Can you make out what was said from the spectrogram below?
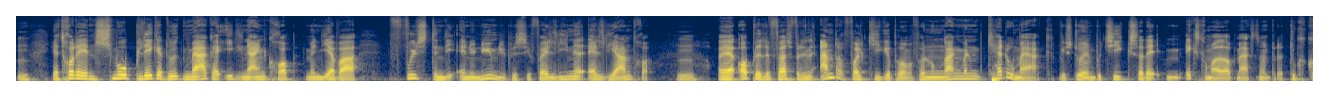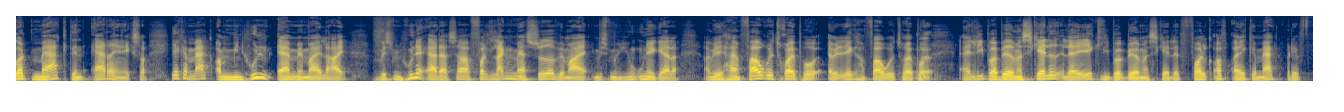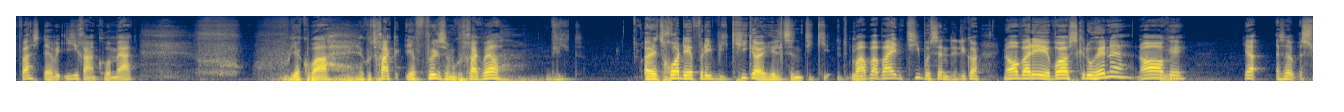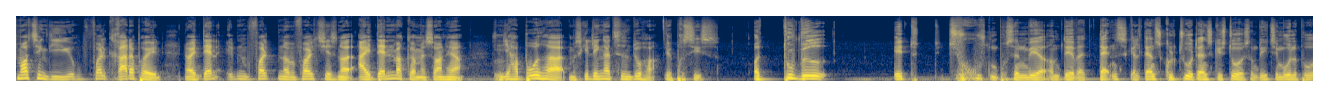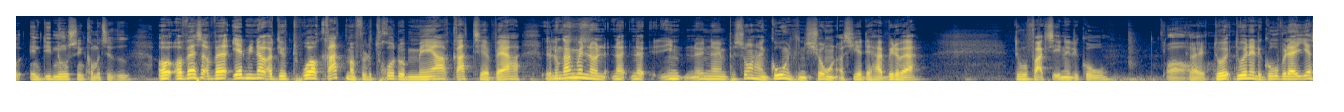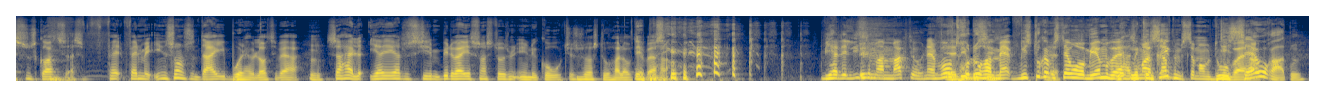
Mm. Jeg tror, det er en små blik, at du ikke mærker i din egen krop, men jeg var fuldstændig anonym lige pludselig, for jeg lignede alle de andre. Mm. Og jeg oplevede det først, fordi andre folk kiggede på mig, for nogle gange men kan du mærke, hvis du er i Mm. en butik, så er der ekstra meget opmærksomhed på dig. Du kan godt mærke, den er der en ekstra. Jeg kan mærke, om min hund er med mig eller ej. Hvis min hund er der, så er folk langt mere sødere ved mig, hvis min hund ikke er der. Om jeg har en favorittrøje på, eller jeg ikke har en favorittrøje på. Ja. Er jeg lige barberet med skaldet, eller er jeg ikke lige barberet med skaldet? Folk op, og jeg kan mærke, og det er først, var i Iran, kunne mærke, jeg kunne bare, jeg kunne trække, jeg følte, som jeg kunne trække vejret. Vildt. Og jeg tror, det er, fordi vi kigger jo hele tiden. De, ki- bare, bare, bare en 10 procent, det de gør. Nå, hvad er det? Hvor skal du hen? Nå, okay. Mm. Ja, altså små ting, de, folk retter på en. Når, i Dan, folk, når folk siger sådan noget, ej, i Danmark gør man sådan her. Så Mm. Jeg har boet her måske længere tid, end du har. Ja, præcis. Og du ved 1000% mere om det at være dansk, eller dansk kultur, dansk historie, som det er til måler på, end de nogensinde kommer til at vide. Og, og hvad så? Hvad, ja, men og det, du bruger rette mig, for du tror, du er mere ret til at være her. Men Ja, nogle gange, når, når, når, en, når en person har en god intention og siger det her, ved du hvad? Du er faktisk en af de gode. Oh. Okay. Du, du er en af de gode ved det. Jeg synes godt, altså fa- fandme, en sådan som dig, I burde have lov til at være her. Mm. Så har jeg, jeg, jeg, jeg sige, ved du hvad, jeg synes også, du er en af de gode. Jeg synes også, du har lov til Ja, at være her. Vi har det lige så meget magt over hinanden. Hvor Ja, tror du har præcis. ma- Hvis du kan bestemme, hvor jeg må være Men- her, så må jeg kraftigt bestemme, om du det må er være her. serveretten.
